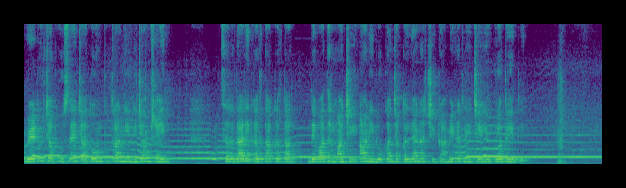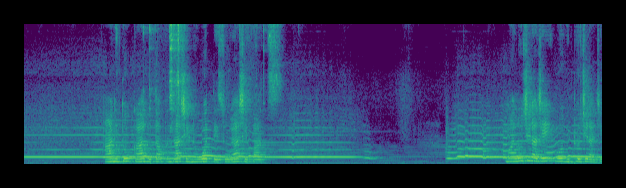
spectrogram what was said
वेडूच्या भोसल्यांच्या दोन पुत्रांनी निजामशाहीत सरदारी करता करता देवाधर्माची आणि लोकांच्या कल्याणाची कामे करण्याचे हे व्रत घेतले. आणि तो काळ होता पंधराशे नव्वद ते सोळाशे पाच. मालोजी राजे व विठोजी राजे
